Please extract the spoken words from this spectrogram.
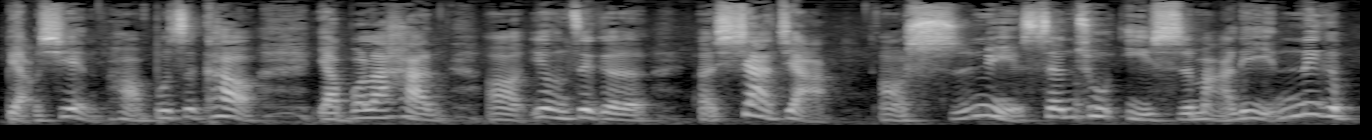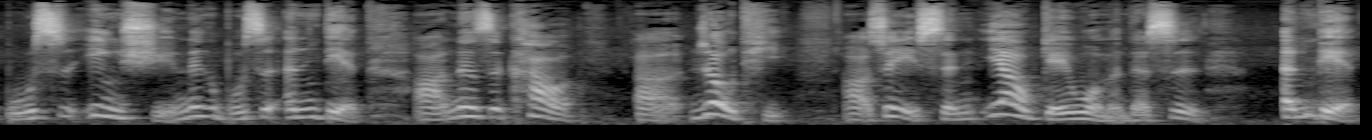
表现哈，不是靠亚伯拉罕啊用这个呃夏甲。啊，使女生出以实玛利，那个不是应许，那个不是恩典啊，那是靠呃肉体啊，所以神要给我们的是恩典，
